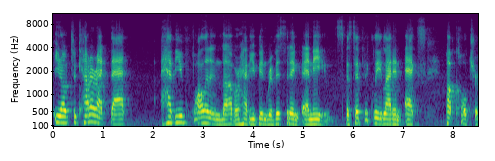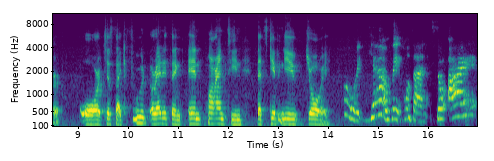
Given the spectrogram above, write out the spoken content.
you know, to counteract that, have you fallen in love or have you been revisiting any specifically Latinx pop culture or just like food or anything in quarantine that's giving you joy? Oh yeah, wait, hold on. So I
